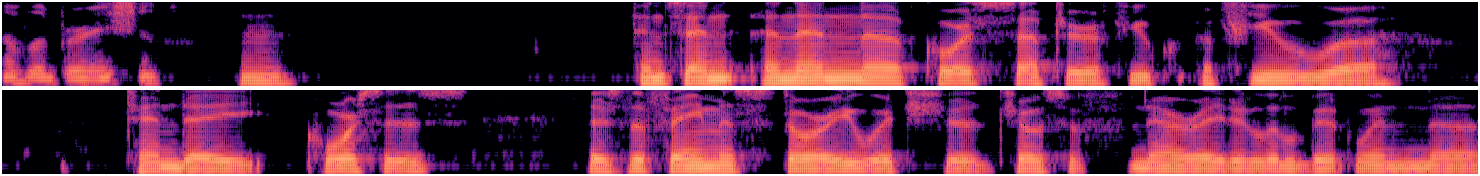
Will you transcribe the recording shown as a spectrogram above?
of liberation. Hmm. And then, and then, uh, of course, after a few a few uh, ten day courses, there's the famous story which uh, Joseph narrated a little bit when uh,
